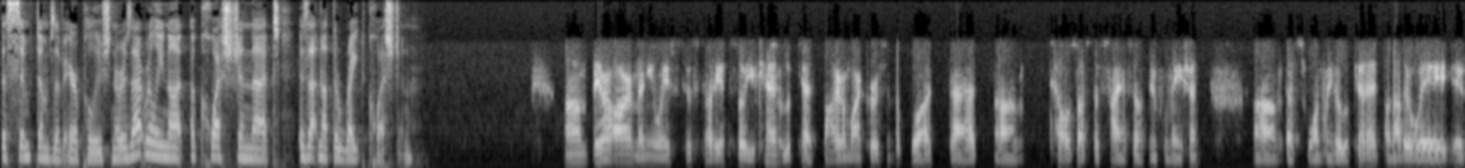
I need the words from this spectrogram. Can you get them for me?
the symptoms of air pollution, or is that really not a question that is that not the right question? Um, there are many ways to study it. So you can look at biomarkers in the blood that um, tells us the signs of inflammation. Um, that's one way to look at it. Another way is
